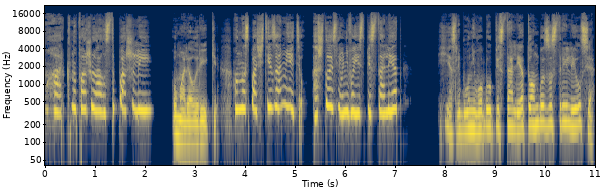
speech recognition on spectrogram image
«Марк, ну, пожалуйста, пошли!» — умолял Рикки. «Он нас почти заметил. А что, если у него есть пистолет?» «Если бы у него был пистолет, он бы застрелился».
